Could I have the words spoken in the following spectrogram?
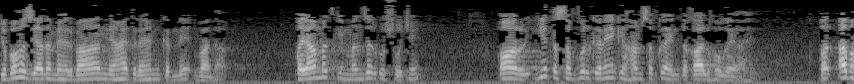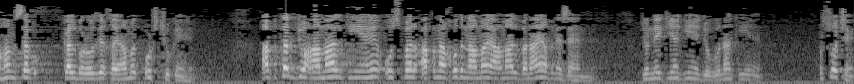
جو بہت زیادہ مہربان، نہایت رحم کرنے والا۔ قیامت کے منظر کو سوچیں اور یہ تصور کریں کہ ہم سب کا انتقال ہو گیا ہے۔ اور اب ہم سب کل بروز قیامت اٹھ چکے ہیں۔ اب تک جو اعمال کیے ہیں، اس پر اپنا خود نامہ اعمال بنائیں اپنے ذہن میں۔ جو نیکیاں کی ہیں، جو گناہ کیے ہیں۔ اور سوچیں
